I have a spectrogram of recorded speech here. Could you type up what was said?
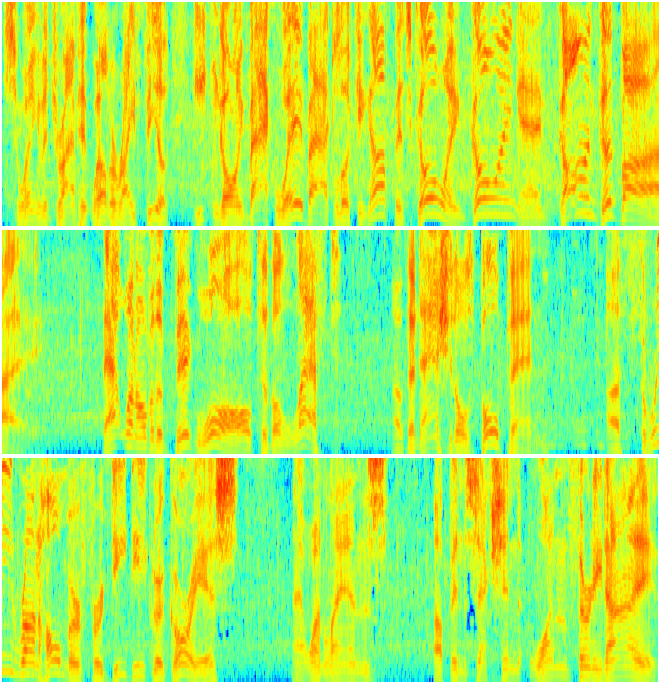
swinging a drive hit well to right field. Eaton going back, way back, looking up. It's going, going, and gone. Goodbye. That one over the big wall to the left of the Nationals bullpen. A three run homer for Didi Gregorius. That one lands up in section 139.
